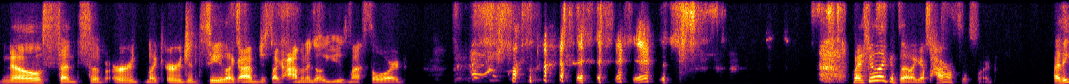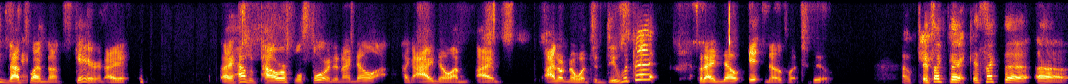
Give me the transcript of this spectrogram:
no sense of ur- like urgency. Like I'm just like I'm gonna go use my sword. but I feel like it's a, like a powerful sword. I think that's why I'm not scared. I I have a powerful sword, and I know like I know I'm I'm I don't know what to do with it, but I know it knows what to do. Okay. It's like the it's like the uh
